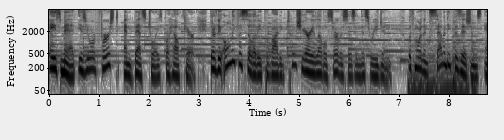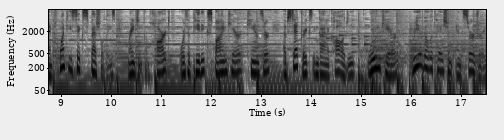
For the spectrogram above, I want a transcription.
HaysMed is your first and best choice for healthcare. They're the only facility providing tertiary level services in this region. With more than 70 physicians and 26 specialties ranging from heart, orthopedic, spine care, cancer, obstetrics and gynecology, wound care, rehabilitation, and surgery,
